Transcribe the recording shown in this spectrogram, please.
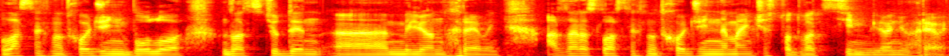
Власних надходжень було 21 е, мільйон гривень, а зараз власних надходжень не менше 127 мільйонів гривень.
